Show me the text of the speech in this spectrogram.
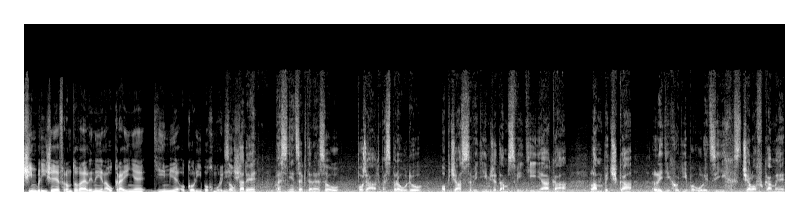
Čím blíže je frontové linii na Ukrajině, tím je okolí pochmurnější. Jsou tady vesnice, které jsou pořád bez proudu. Občas vidím, že tam svítí nějaká lampička, lidi chodí po ulicích s čelovkami.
